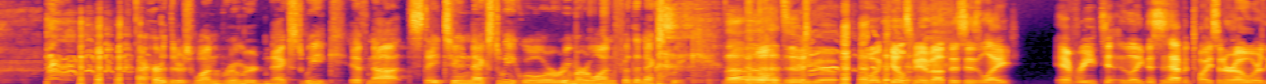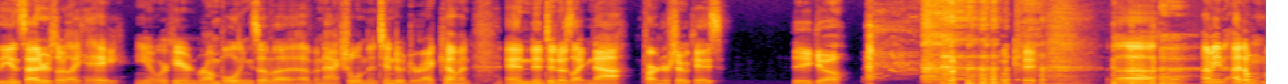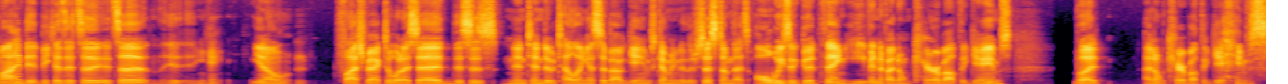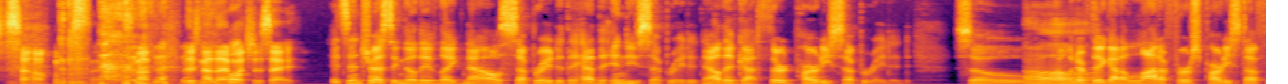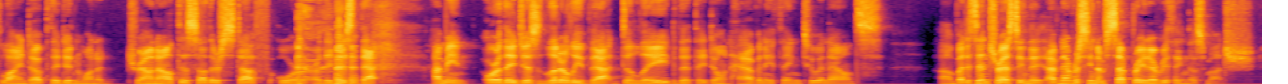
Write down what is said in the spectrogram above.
I heard there's one rumored next week. If not, stay tuned next week. We'll rumor one for the next week. That's there you go. what kills me about this is like every t- like this has happened twice in a row where the insiders are like, "Hey, you know, we're hearing rumblings of a of an actual Nintendo Direct coming," and Nintendo's like, "Nah, partner showcase. There you go." okay. Uh, I mean, I don't mind it because it's a it's a it- you know flashback to what I said. This is Nintendo telling us about games coming to their system. That's always a good thing, even if I don't care about the games. But I don't care about the games, so not, there's not that Well- much to say. It's interesting though. They've like now separated. They had the indies separated. Now they've got third party separated. So I wonder if Oh. they ah. got a lot of first party stuff lined up. They didn't want to drown out this other stuff, or are they just that? I mean, or are they just literally that delayed that they don't have anything to announce? Um, but it's interesting that I've never seen them separate everything this much.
